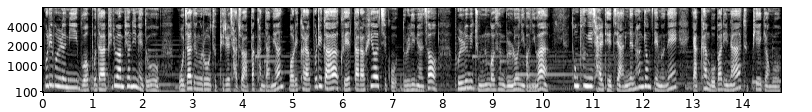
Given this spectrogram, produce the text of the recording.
뿌리 볼륨이 무엇보다 필요한 편임에도 모자 등으로 두피를 자주 압박한다면 머리카락 뿌리가 그에 따라 휘어지고 눌리면서 볼륨이 죽는 것은 물론이거니와 통풍이 잘 되지 않는 환경 때문에 약한 모발이나 두피의 경우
